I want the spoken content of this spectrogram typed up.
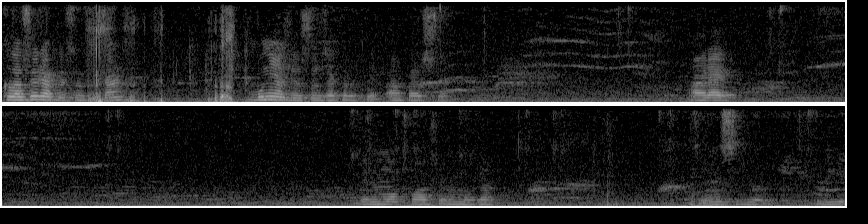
Klasör yapıyorsunuz şuradan. Bunu yazıyorsunuz. Arkadaşlar. Hayır hayır. Benim mod klasörüm burada. Seni siliyorum. Bir.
